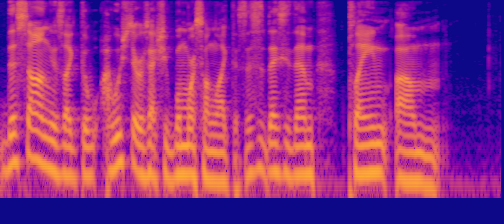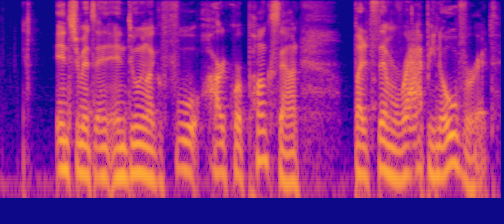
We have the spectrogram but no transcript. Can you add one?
This song is like the. I wish there was actually one more song like this. This is basically them playing um, instruments and, and doing like a full hardcore punk sound, but it's them rapping over it,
